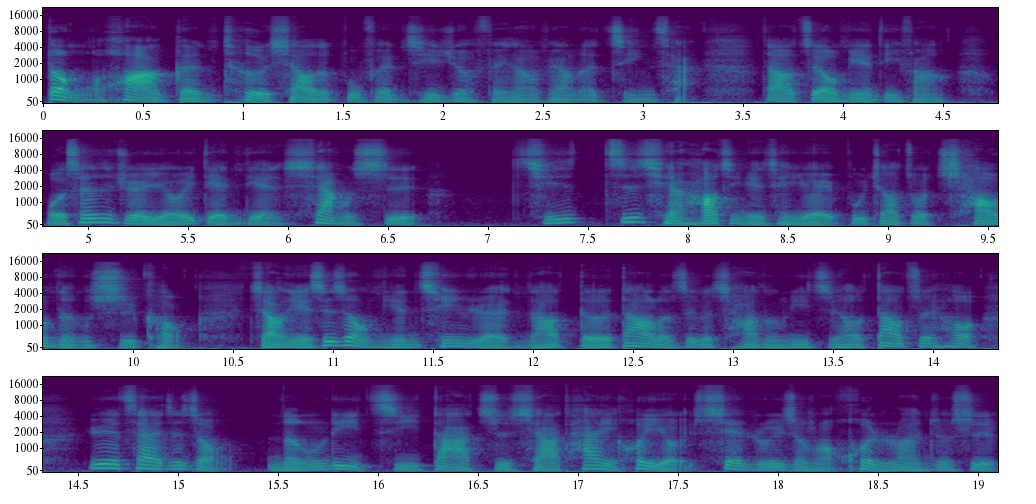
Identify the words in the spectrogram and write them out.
动画跟特效的部分其实就非常非常的精彩。到最后面的地方，我甚至觉得有一点点像是。其实之前好几年前有一部叫做《超能失控》，讲也是这种年轻人，然后得到了这个超能力之后，到最后，因为在这种能力极大之下，他也会有陷入一种种混乱，就是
